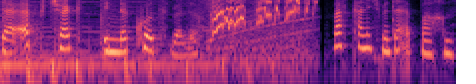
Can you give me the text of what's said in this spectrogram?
Der App-Check in der Kurzwelle. Was kann ich mit der App machen?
